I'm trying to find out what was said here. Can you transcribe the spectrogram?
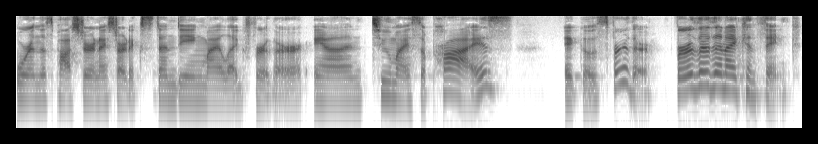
We're in this posture, and I start extending my leg further. And to my surprise, it goes further further than I can think.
